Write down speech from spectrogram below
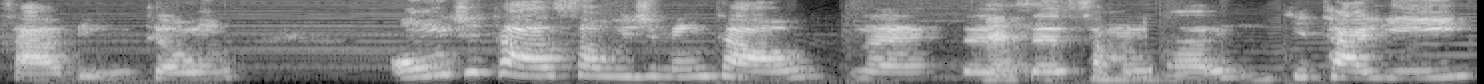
sabe? Então, onde está a saúde mental, né, dessa mulher que está ali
